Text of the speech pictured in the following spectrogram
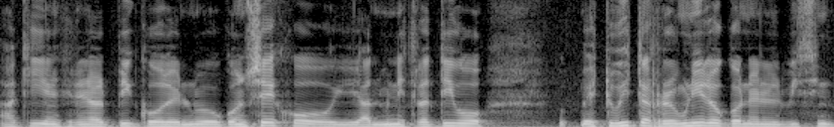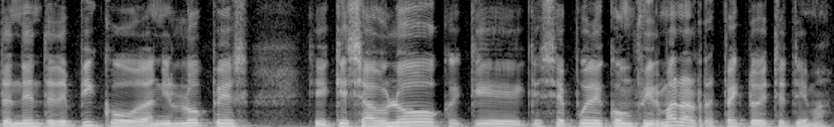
aquí en General Pico del nuevo Consejo y Administrativo. Estuviste reunido con el viceintendente de Pico, Daniel López, ¿Qué, se habló? ¿Qué, se puede confirmar al respecto de este tema?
